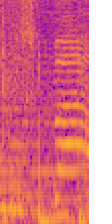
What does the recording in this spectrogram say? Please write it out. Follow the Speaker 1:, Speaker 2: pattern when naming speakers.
Speaker 1: passions burn.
